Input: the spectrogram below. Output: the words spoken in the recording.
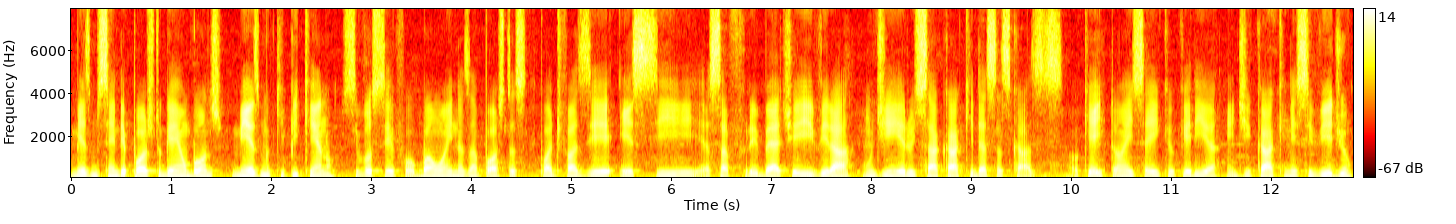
mesmo sem depósito ganhar um bônus, mesmo que pequeno. Se você for bom aí nas apostas, pode fazer esse essa free bet aí virar um dinheiro e sacar aqui dessas casas, ok? Então é isso aí que eu queria indicar aqui nesse vídeo,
